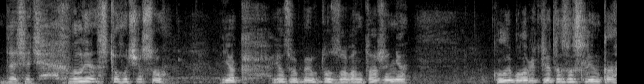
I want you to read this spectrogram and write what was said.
10 хвилин з того часу, як я зробив до завантаження. Коли була відкрита заслінка,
